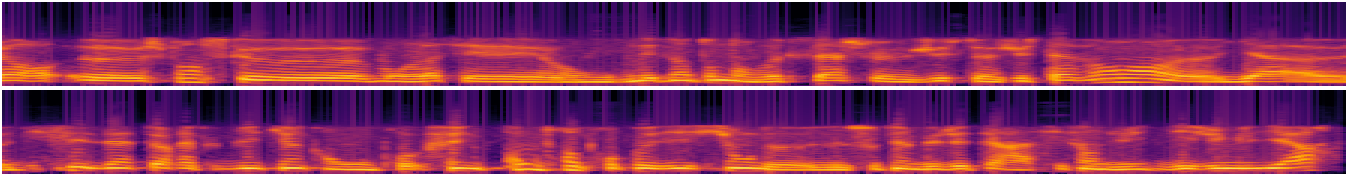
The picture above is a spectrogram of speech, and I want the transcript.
Alors, euh, je pense que bon là, c'est on venait de l'entendre dans votre flash euh, juste juste avant. Euh, il y a 17 sénateurs républicains qui ont fait une contre-proposition de, soutien budgétaire à 618 milliards.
